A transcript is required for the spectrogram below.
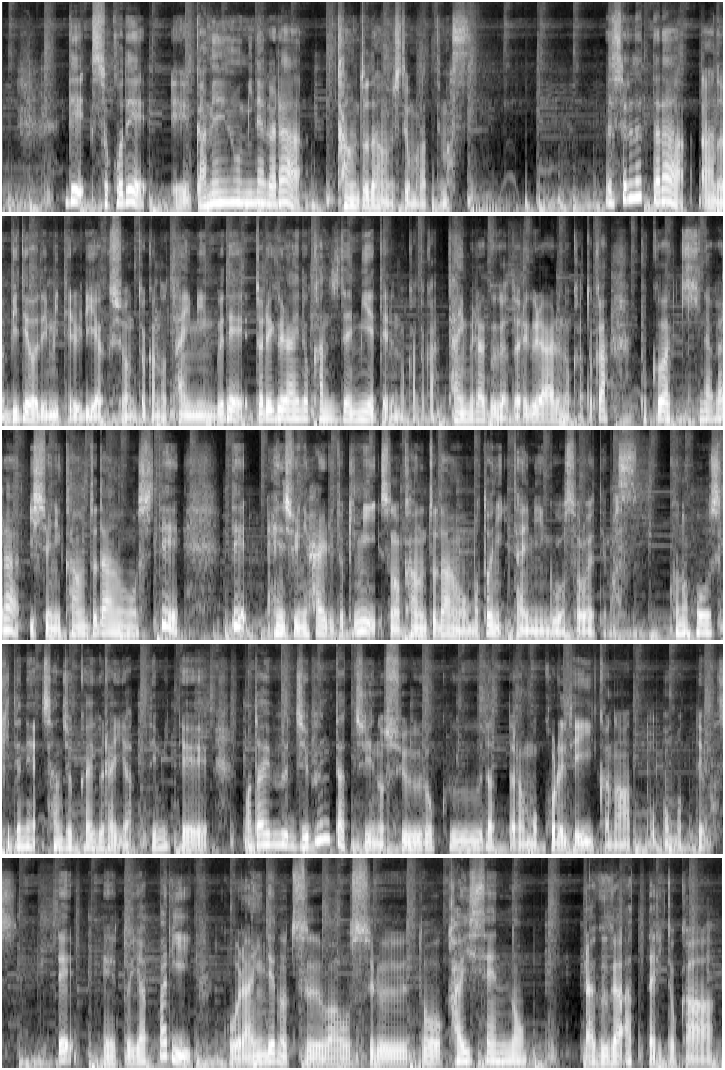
でそこで、画面を見ながらカウントダウンしてもらってます。それだったらあのビデオで見てるリアクションとかのタイミングでどれぐらいの感じで見えてるのかとかタイムラグがどれぐらいあるのかとか僕は聞きながら一緒にカウントダウンをしてで編集に入る時にそのカウントダウンをもとにタイミングを揃えてます。この方式でね30回ぐらいやってみて、まあ、だいぶ自分たちの収録だったらもうこれでいいかなと思ってます。で、えー、とやっぱりこう LINE での通話をすると回線のラグがあったりとか、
